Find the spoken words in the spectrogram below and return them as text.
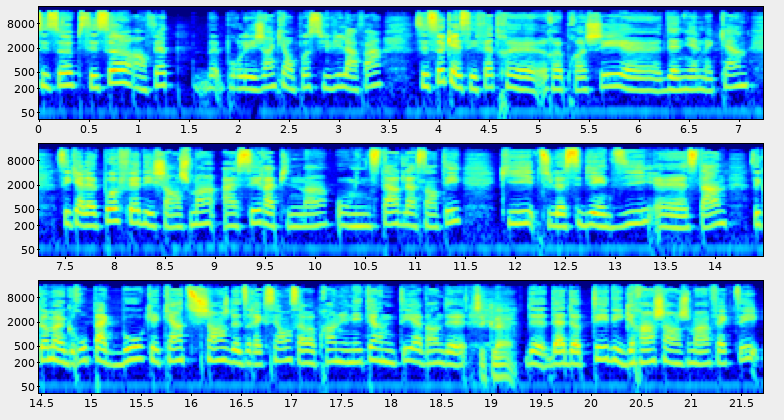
C'est ça, puis c'est ça, en fait, ben, pour les gens qui n'ont pas suivi l'affaire, c'est ça qu'elle s'est fait re- reprocher, euh, Danielle McCann, c'est qu'elle n'a pas fait des changements assez rapidement au ministère de la Santé, qui, tu l'as si bien dit, euh, Stan, c'est comme un gros paquebot que quand tu changes de direction, ça va prendre une éternité avant de, de- d'adopter des grands changements. Fait que, tu sais,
